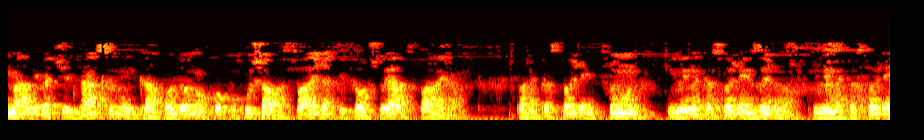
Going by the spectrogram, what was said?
Ima li većeg nasilnika od onog ko pokušava spajati kao što ja spajam? pa neka stvore trun ili neka stvore zrno ili neka stvore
